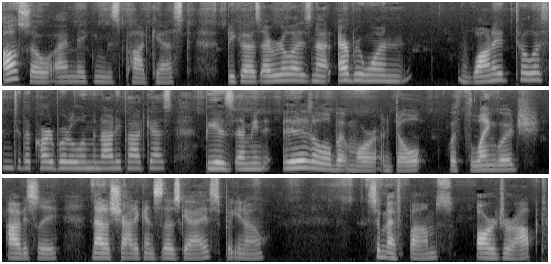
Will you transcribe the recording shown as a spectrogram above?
Also, I'm making this podcast because I realize not everyone wanted to listen to the Cardboard Illuminati podcast because, I mean, it is a little bit more adult with language. Obviously, not a shot against those guys, but you know, some F bombs are dropped.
